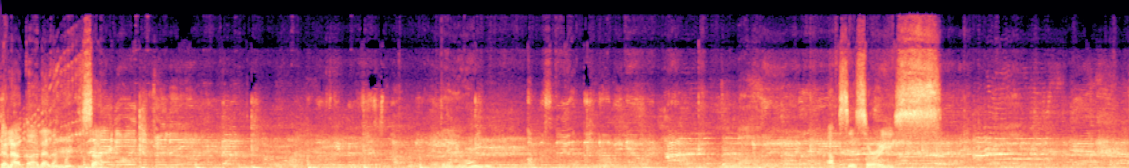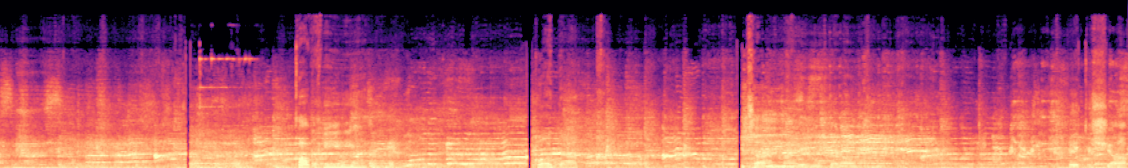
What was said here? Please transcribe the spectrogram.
Gala-gala lang mag-isa. Accessories. Coffee. Kodak. Saan may karaoke. Photoshop.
